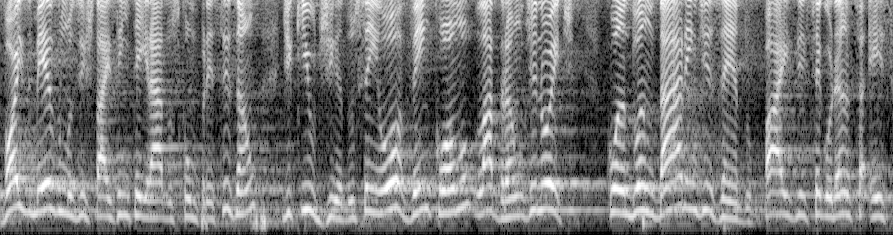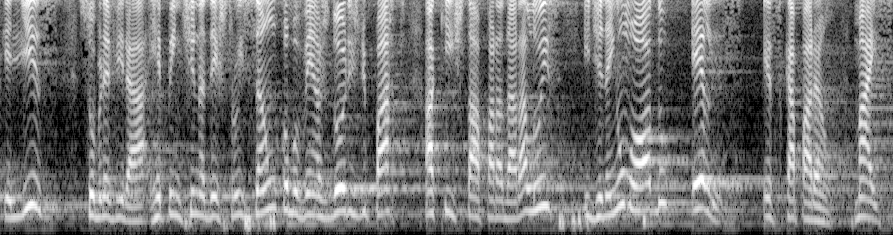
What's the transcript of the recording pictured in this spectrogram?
vós mesmos estáis inteirados com precisão de que o dia do Senhor vem como ladrão de noite quando andarem dizendo paz e segurança, eis que lhes sobrevirá repentina destruição, como vem as dores de parto, aqui está para dar à luz, e de nenhum modo eles escaparão. Mas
